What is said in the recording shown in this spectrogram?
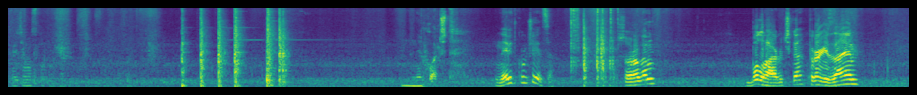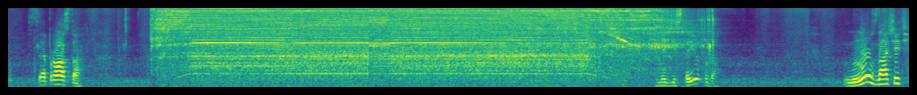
в третьому слуху. Не хочете. Не відкручується. Що робимо? Болгарочка, прорізаємо. Все просто. Не дістаю туди. Ну, значить.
